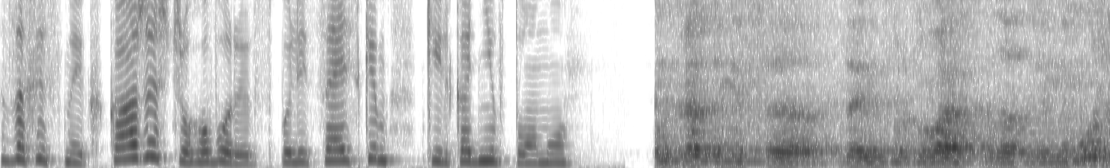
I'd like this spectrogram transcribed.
Захисник каже, що говорив з поліцейським кілька днів тому. Конкретне місце, де він перебуває, сказати він не може,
